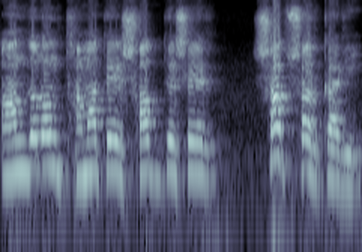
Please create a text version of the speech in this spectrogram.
আন্দোলন থামাতে সব দেশের সব সরকারি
